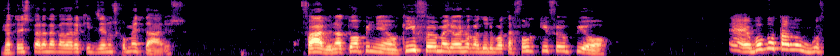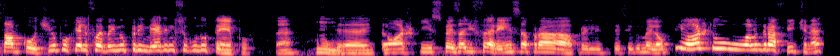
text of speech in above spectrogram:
Já estou esperando a galera aqui dizer nos comentários. Fábio, na tua opinião, quem foi o melhor jogador do Botafogo e quem foi o pior? É, eu vou votar no Gustavo Coutinho porque ele foi bem no primeiro e no segundo tempo, né? Hum. É, então acho que isso fez a diferença para ele ter sido melhor. O pior acho que o Alan Grafite, né?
